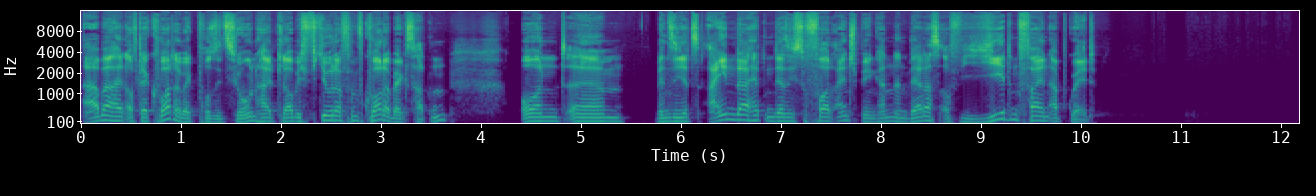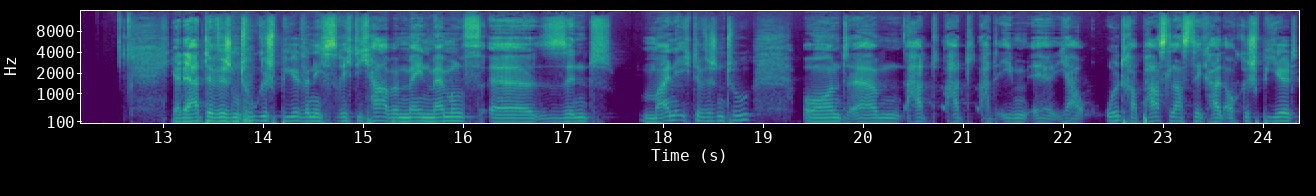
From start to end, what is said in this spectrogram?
Aber halt auf der Quarterback-Position halt, glaube ich, vier oder fünf Quarterbacks hatten. Und ähm, wenn sie jetzt einen da hätten, der sich sofort einspielen kann, dann wäre das auf jeden Fall ein Upgrade. Ja, der hat Division 2 gespielt, wenn ich es richtig habe. Main Mammoth äh, sind meine ich, Division 2. Und ähm, hat, hat, hat eben äh, ja ultra passlastig halt auch gespielt.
